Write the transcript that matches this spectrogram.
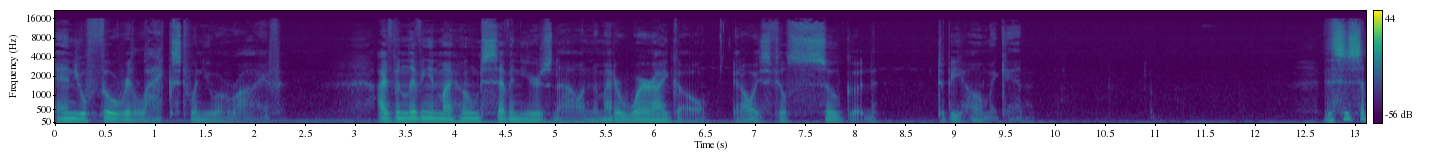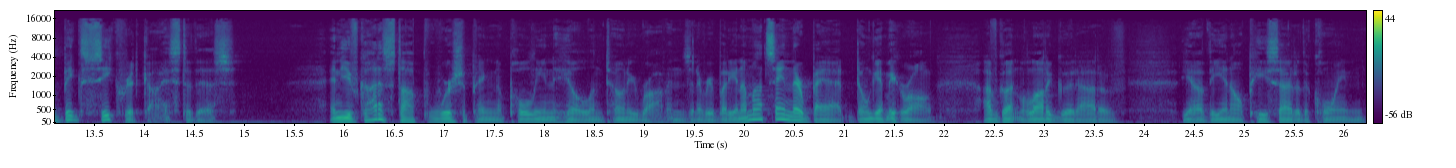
and you'll feel relaxed when you arrive. I've been living in my home seven years now, and no matter where I go, it always feels so good to be home again. This is a big secret, guys, to this. And you've got to stop worshiping Napoleon Hill and Tony Robbins and everybody. And I'm not saying they're bad, don't get me wrong. I've gotten a lot of good out of you know the NLP side of the coin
